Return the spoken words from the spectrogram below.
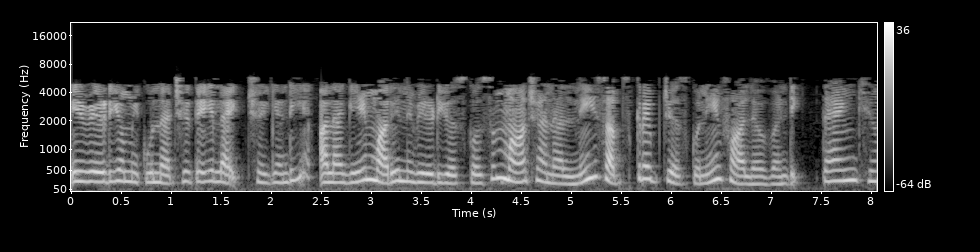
ఈ వీడియో మీకు నచ్చితే లైక్ చేయండి. అలాగే మరిన్ని వీడియోస్ కోసం మా ఛానల్ని సబ్స్క్రైబ్ చేసుకుని ఫాలో అవ్వండి. థ్యాంక్ యూ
